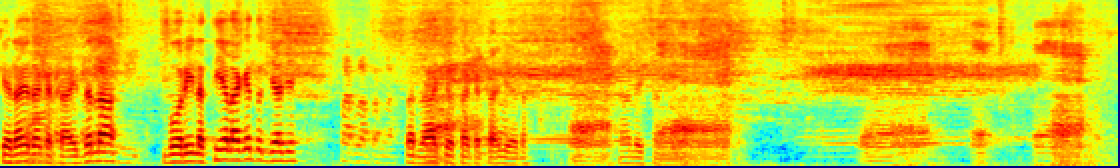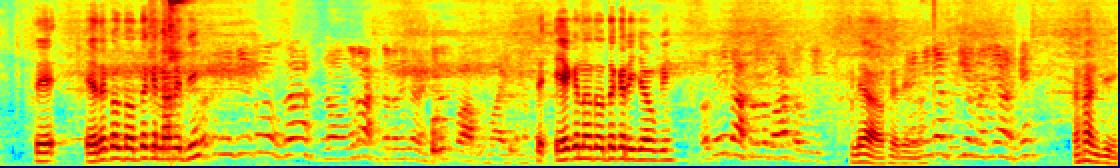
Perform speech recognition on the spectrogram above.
ਕਿਹੜਾ ਇਹਦਾ ਕੱਟਾ? ਇਧਰਲਾ ਬੋਰੀ ਲੱਥੀ ਵਾਲਾ ਕਿ ਦੂਜਾ ਜੇ? ਪਰਲਾ ਪਰਲਾ। ਪਰ ਲਾ ਚੌਥਾ ਕੱਟਾ ਜੀ ਇਹਦਾ ਆ ਦੇਖ ਸਕਦੇ ਹੋ। ਤੇ ਇਹਦੇ ਕੋਲ ਦੁੱਧ ਕਿੰਨਾ ਵੀਰ ਜੀ? ਤੇ ਜੀ ਕੋ ਹੋਊਗਾ 9 ਕਿਲੋ 8 ਕਿਲੋ ਦੀ ਗਾਰੰਟੀ ਉਹ ਪਾਪ ਸਮਾਈ ਤੋਂ। ਤੇ ਇਹ ਕਿੰਨਾ ਦੁੱਧ ਕਰੀ ਜਾਊਗੀ? ਉਹ ਤੇ 10 ਕਿਲੋ ਤੋਂ ਬਾਅਦ ਦਊਗੀ। ਲਿਆਓ ਫਿਰ ਇਹ ਇਹਨੂੰ। ਹਾਂਜੀ।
